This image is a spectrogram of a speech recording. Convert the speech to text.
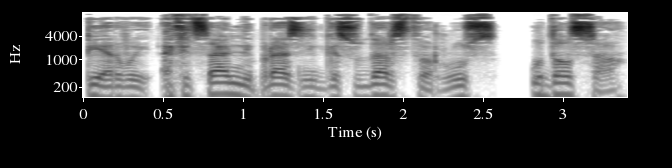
Первый официальный праздник государства Рус удался.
